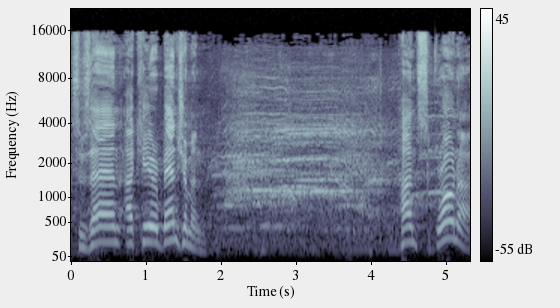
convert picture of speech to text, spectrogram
Suzanne Akir Benjamin. Hans Groner.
